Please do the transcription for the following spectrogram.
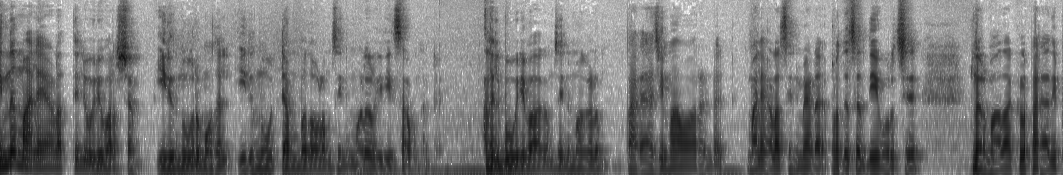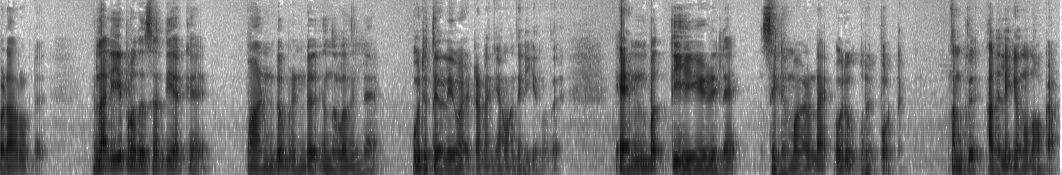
ഇന്ന് മലയാളത്തിൽ ഒരു വർഷം ഇരുന്നൂറ് മുതൽ ഇരുന്നൂറ്റമ്പതോളം സിനിമകൾ റിലീസാവുന്നുണ്ട്. അതിൽ ഭൂരിഭാഗം സിനിമകളും പരാജയമാവാറുണ്ട്. മലയാള സിനിമയുടെ പ്രതിസന്ധിയെക്കുറിച്ച് നിർമ്മാതാക്കൾ പരാതിപ്പെടാറുണ്ട്. എന്നാൽ ഈ പ്രതിസന്ധിയൊക്കെ പണ്ടും ഉണ്ട് എന്നുള്ളതിന്റെ ഒരു തെളിവായിട്ടാണ് ഞാൻ വന്നിരിക്കുന്നത്. എൺപത്തിയേഴിലെ സിനിമകളുടെ ഒരു റിപ്പോർട്ട് നമുക്ക് അതിലേക്കൊന്ന് നോക്കാം.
